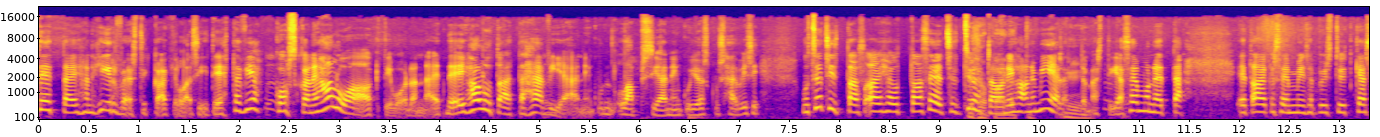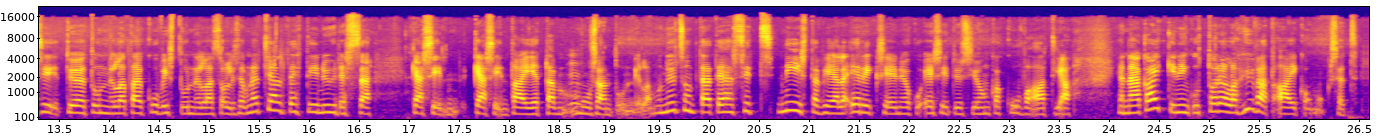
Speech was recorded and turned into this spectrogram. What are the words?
teettää ihan hirveästi kaikenlaisia tehtäviä, mm. koska ne haluaa aktivoida näitä. Ne ei haluta, että häviää niin kuin lapsia, niin kuin joskus hävisi. Mutta se sitten taas aiheuttaa se, että se työtä on ihan mielettömästi. Niin. Ja semmoinen, että, että aikaisemmin sä pystyit käsityötunnilla tai kuvistunnilla, se oli semmoinen, että siellä tehtiin yhdessä käsin, käsin tai että mm. musan tunnilla. Mutta nyt sun pitää tehdä sit niistä vielä erikseen joku esitys, jonka kuvaat. Ja, ja nämä kaikki niin kuin todella hyvät aikomukset –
